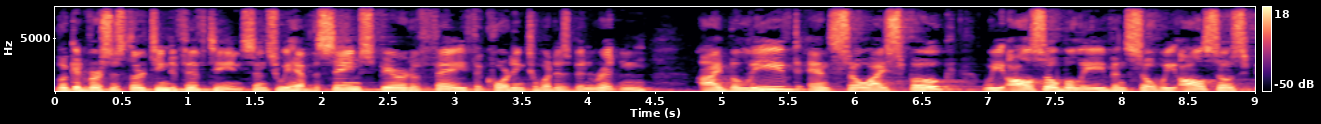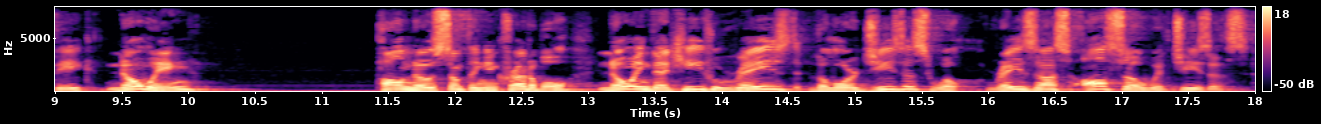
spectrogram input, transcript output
Look at verses 13 to 15. Since we have the same spirit of faith, according to what has been written, I believed and so I spoke. We also believe and so we also speak, knowing, Paul knows something incredible, knowing that he who raised the Lord Jesus will raise us also with Jesus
